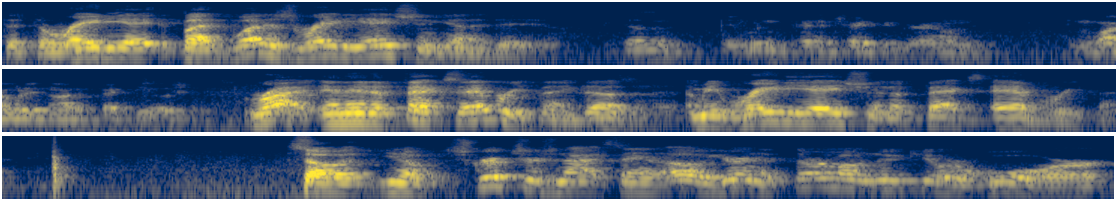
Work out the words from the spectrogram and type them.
That the radiate, but what is radiation going to do? It doesn't, it wouldn't penetrate the ground, and why would it not affect the ocean? Right, and it affects everything, doesn't it? I mean, radiation affects everything. So, you know, scripture's not saying, oh, you're in a thermonuclear war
